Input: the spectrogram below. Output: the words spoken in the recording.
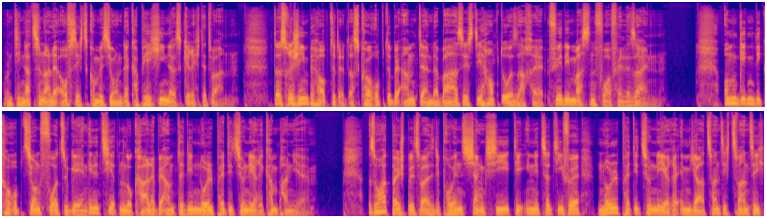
und die Nationale Aufsichtskommission der KP Chinas gerichtet waren. Das Regime behauptete, dass korrupte Beamte an der Basis die Hauptursache für die Massenvorfälle seien. Um gegen die Korruption vorzugehen, initiierten lokale Beamte die Null-Petitionäre Kampagne. So hat beispielsweise die Provinz Shaanxi die Initiative Null Petitionäre im Jahr 2020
